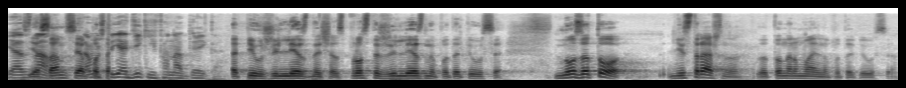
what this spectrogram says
Я знал, сам себя потому пота- что я дикий фанат Дрейка. Топил железно сейчас, просто железно потопился. Но зато не страшно, зато нормально потопился.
